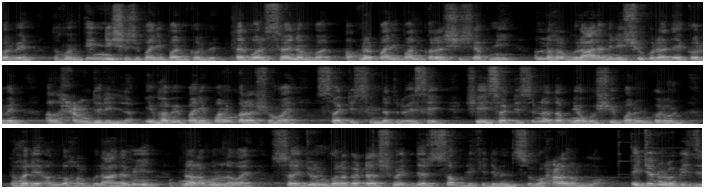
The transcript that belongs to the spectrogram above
করবেন, তখন তিন নিঃশ্বাসে পানি পান করবেন। তারপর ছয় নম্বর, আপনার পানি পান করার শেষে আপনি আল্লাহ রব্বুল আলমিনের শুকর আদায় করবেন। আলহামদুলিল্লাহ। এভাবে পানি পান করার সময় ছয়টি সুন্নত রয়েছে। সেই ছয়টি সুন্নত আপনি অবশ্যই পালন করুন। তাহলে আল্লাহ রব্বুল আলমিন আপনার আমল নামায় ছয়জন গলাকাটা শহীদদের সব লিখে দেবেন আল্লাহ এই জন্য নবীজি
